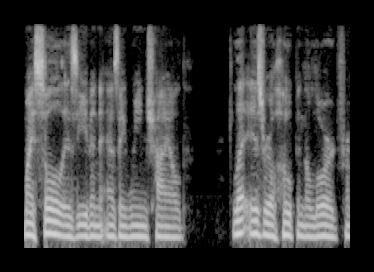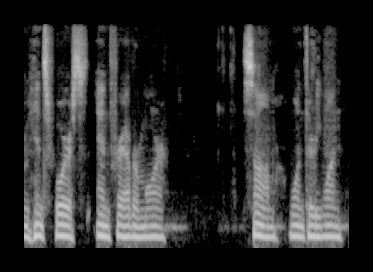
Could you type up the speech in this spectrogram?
My soul is even as a weaned child. Let Israel hope in the Lord from henceforth and forevermore. Psalm 131.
